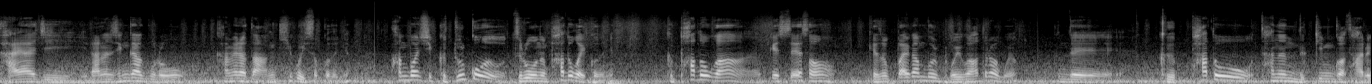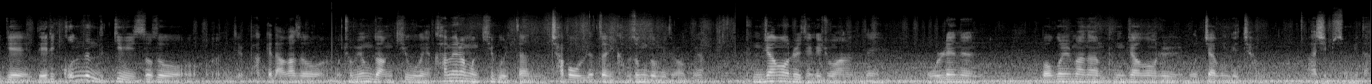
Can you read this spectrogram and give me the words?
가야지라는 생각으로 카메라도 안 켜고 있었거든요. 한 번씩 그 뚫고 들어오는 파도가 있거든요. 그 파도가 꽤 세서 계속 빨간불 보이고 하더라고요. 근데 그 파도 타는 느낌과 다르게 내리꽂는 느낌이 있어서 이제 밖에 나가서 뭐 조명도 안 켜고 그냥 카메라만 켜고 일단 잡아 올렸더니 감성돔이더라고요. 붕장어를 되게 좋아하는데 원래는 먹을 만한 붕장어를 못 잡은 게 참 아쉽습니다.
